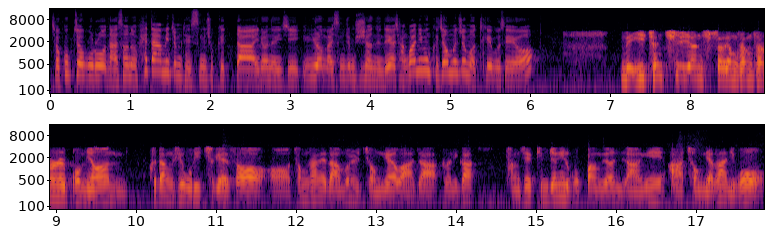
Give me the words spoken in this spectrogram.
적극적으로 나서는 회담이 좀 됐으면 좋겠다 이런 의지 이런 말씀 좀 주셨는데요. 장관님은 그 점은 좀 어떻게 보세요? 근데 2007년 14정상선언을 보면 그 당시 우리 측에서 어, 정상회담을 정례화하자. 그러니까 당시에 김정일 국방위원장이 아 정례가 아니고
